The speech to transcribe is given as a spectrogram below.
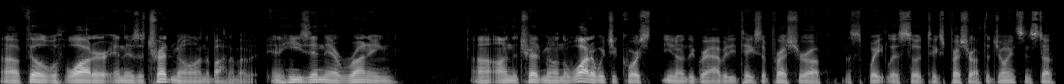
uh, filled with water, and there's a treadmill on the bottom of it, and he's in there running uh, on the treadmill in the water, which of course you know the gravity takes the pressure off. It's weightless, so it takes pressure off the joints and stuff.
